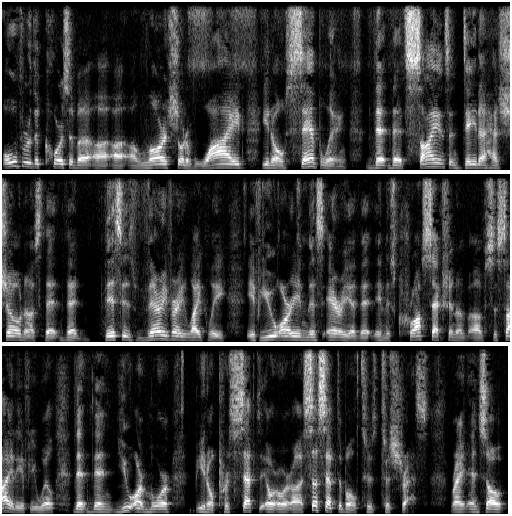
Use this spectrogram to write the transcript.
over the course of a, a, a large sort of wide you know sampling that, that science and data has shown us that, that this is very very likely if you are in this area that in this cross section of, of society if you will that then you are more you know perceptive or, or uh, susceptible to, to stress right? And so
